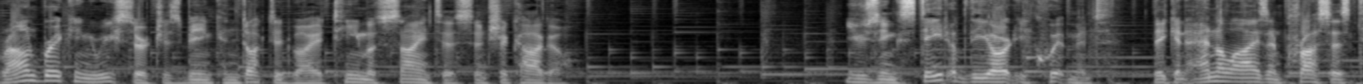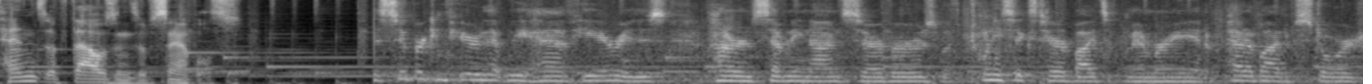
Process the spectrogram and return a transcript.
Groundbreaking research is being conducted by a team of scientists in Chicago. Using state of the art equipment, they can analyze and process tens of thousands of samples. The supercomputer that we have here is 179 servers with 26 terabytes of memory and a petabyte of storage.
